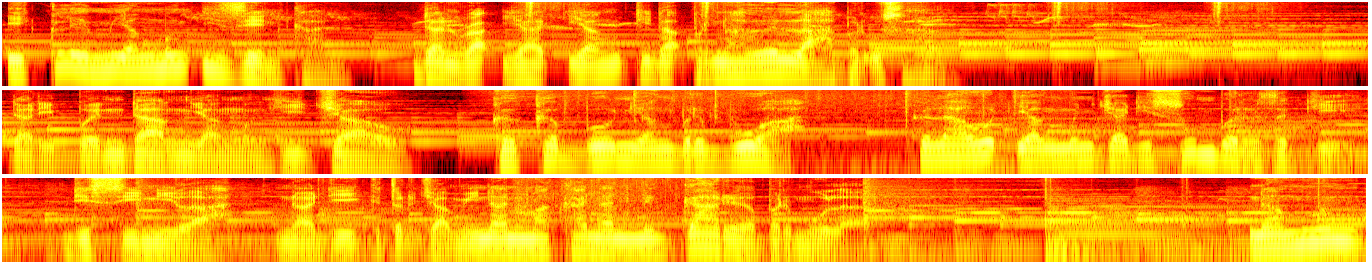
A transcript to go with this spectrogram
iklim yang mengizinkan dan rakyat yang tidak pernah lelah berusaha. Dari bendang yang menghijau ke kebun yang berbuah, ke laut yang menjadi sumber rezeki, di sinilah nadi keterjaminan makanan negara bermula. Namun,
